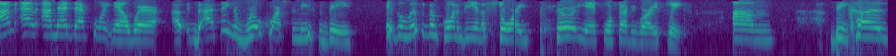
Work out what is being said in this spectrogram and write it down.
I'm at, I'm at that point now where I, I think the real question needs to be: Is Elizabeth going to be in a story? Period for February sweeps. Um, because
